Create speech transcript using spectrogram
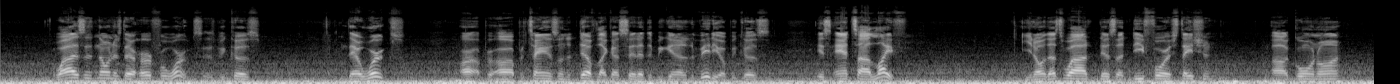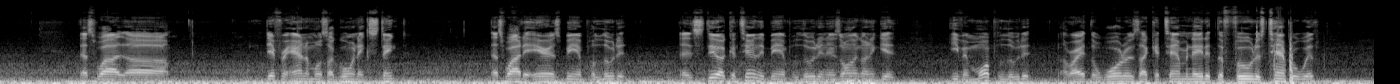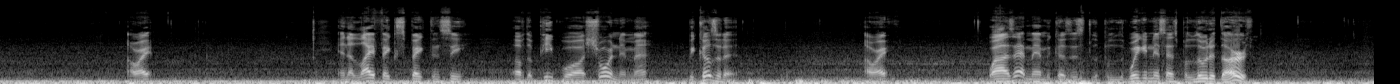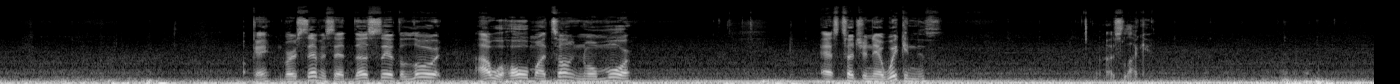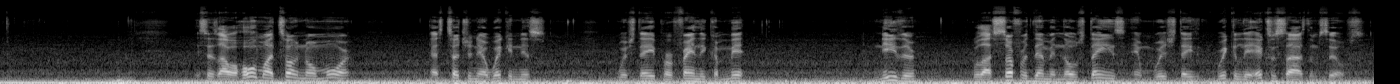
Why is it known as their hurtful works? Is because their works are, are pertains unto death, like I said at the beginning of the video, because it's anti-life. You know, that's why there's a deforestation uh, going on. That's why uh, different animals are going extinct. That's why the air is being polluted. It's still continually being polluted, and it's only going to get even more polluted. All right, the waters are contaminated. The food is tampered with. All right, and the life expectancy of the people are shortening, man, because of that. All right. Why is that, man? Because it's the wickedness has polluted the earth. Okay, verse 7 said, Thus saith the Lord, I will hold my tongue no more as touching their wickedness. That's like it. It says, I will hold my tongue no more as touching their wickedness, which they profanely commit, neither will I suffer them in those things in which they wickedly exercise themselves.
